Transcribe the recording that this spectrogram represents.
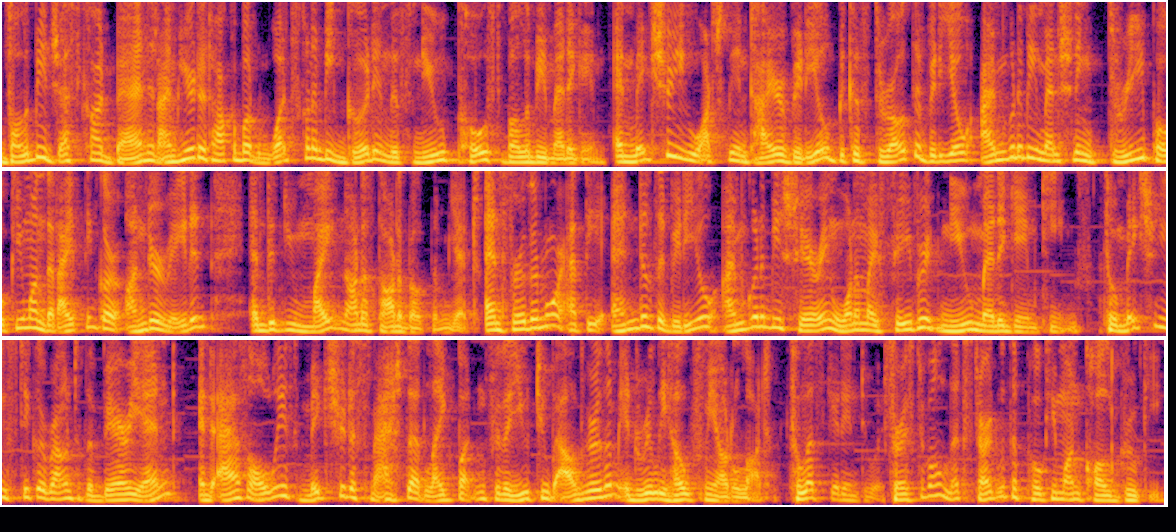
Vullaby just got banned and I'm here to talk about what's going to be good in this new post-Vullaby metagame. And make sure you watch the entire video because throughout the video, I'm going to be mentioning three Pokemon that I think are underrated and that you might not have thought about them yet. And furthermore, at the end of the video, I'm going to be sharing one of my favorite new metagame teams. So make sure you stick around to the very end. And as always, make sure to smash that like button for the YouTube algorithm. It really helps me out a lot. So let's get into it. First of all, let's start with a Pokemon called Grookey.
